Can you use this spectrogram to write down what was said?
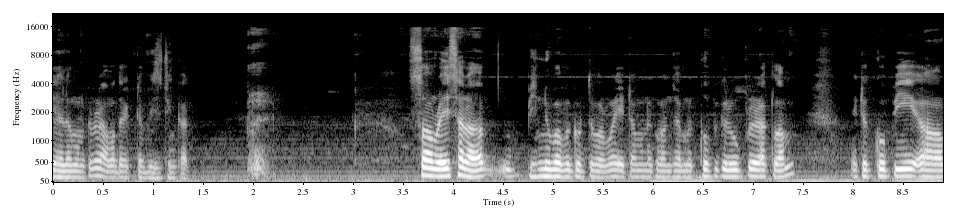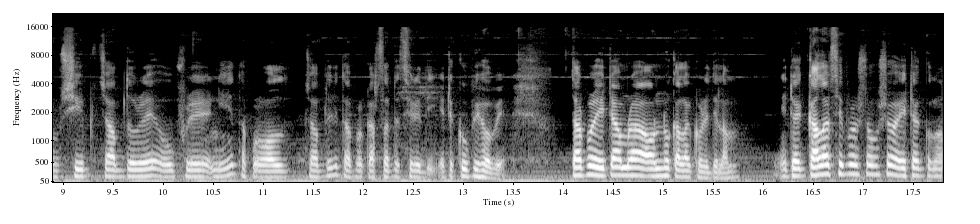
এই হলো মনে করেন আমাদের একটা ভিজিটিং কার্ড সো আমরা এছাড়া ভিন্নভাবে করতে পারব। এটা মনে করেন যে আমরা কপি করে উপরে রাখলাম। এটা কপি শিফট চাপ ধরে উপরে নিয়ে তারপর অল চাপ ধরে তারপর কার্সারটা ছেড়ে দিই। এটা কপি হবে। তারপর এটা আমরা অন্য কালার করে দিলাম। এটা কালার সেপারেশন অবশ্য এটা কোনো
